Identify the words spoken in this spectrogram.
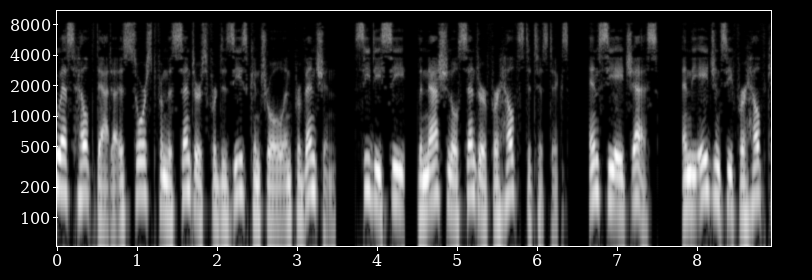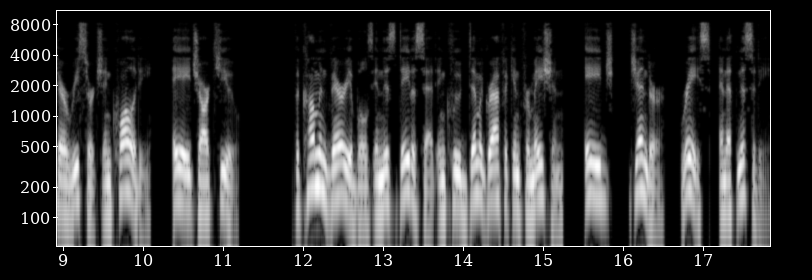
U.S. health data is sourced from the Centers for Disease Control and Prevention, CDC, the National Center for Health Statistics, NCHS, and the Agency for Healthcare Research and Quality, AHRQ. The common variables in this dataset include demographic information, age, gender, race, and ethnicity.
